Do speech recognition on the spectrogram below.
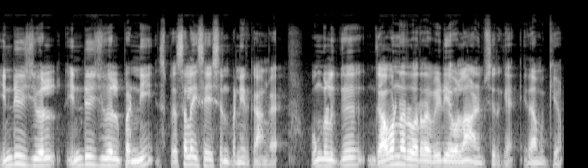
இண்டிவிஜுவல் இண்டிவிஜுவல் பண்ணி ஸ்பெஷலைசேஷன் பண்ணியிருக்காங்க. உங்களுக்கு கவர்னர் வர்ற வீடியோவெல்லாம் அனுப்பிச்சிருக்கேன். இதான் முக்கியம்.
